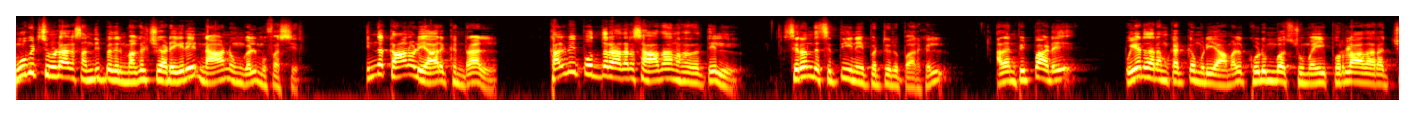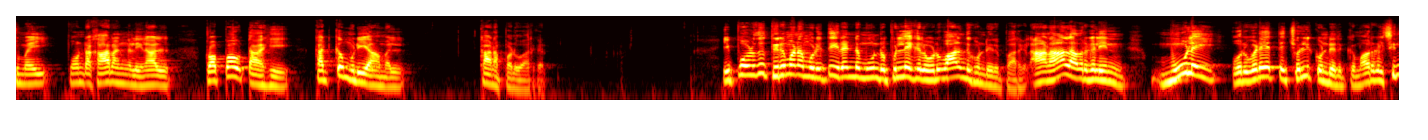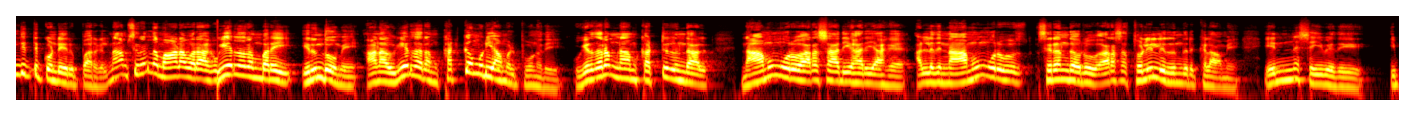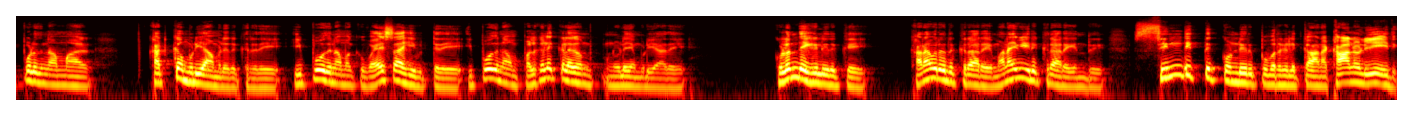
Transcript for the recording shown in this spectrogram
மூவிட்ஸுனூடாக சந்திப்பதில் மகிழ்ச்சி அடைகிறேன் நான் உங்கள் முஃபசிர் இந்த காணொளி யாருக்கென்றால் கல்வி பொத்தராதர சாதாரணத்தில் சிறந்த சித்தியினை பெற்றிருப்பார்கள். அதன் பிற்பாடு உயர்தரம் கற்க முடியாமல் குடும்ப சுமை பொருளாதார சுமை போன்ற காரணங்களினால் ட்ரொப் அவுட் ஆகி கற்க முடியாமல் காணப்படுவார்கள். இப்பொழுது திருமணம் முடித்து இரண்டு மூன்று பிள்ளைகளோடு வாழ்ந்து கொண்டிருப்பார்கள். ஆனால் அவர்களின் மூளை ஒரு விடயத்தை சொல்லிக் கொண்டிருக்கும் அவர்கள் சிந்தித்துக் கொண்டே இருப்பார்கள் நாம் சிறந்த மாணவராக உயர்தரம் வரை இருந்தோமே ஆனால் உயர்தரம் கற்க முடியாமல் போனதே. உயர்தரம் நாம் கற்றிருந்தால் நாமும் ஒரு அரசு அதிகாரியாக அல்லது நாமும் ஒரு சிறந்த ஒரு அரச தொழில் இருந்திருக்கலாமே. என்ன செய்வது? இப்பொழுது நம்மால் கற்க முடியாமல் இருக்கிறதே. இப்போது நமக்கு வயசாகிவிட்டதே இப்போது நாம் பல்கலைக்கழகம் நுழைய முடியாதே. குழந்தைகள் இருக்கே. கணவர் இருக்கிறாரே மனைவி இருக்கிறாரே என்று சிந்தித்து கொண்டிருப்பவர்களுக்கான காணொலியே இது.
